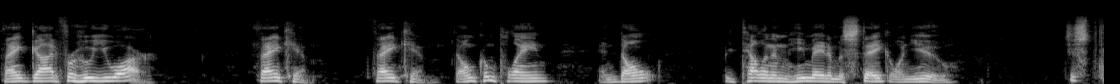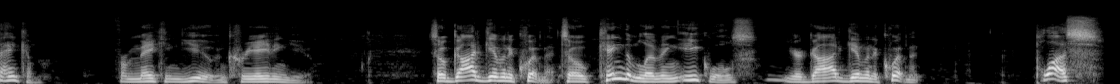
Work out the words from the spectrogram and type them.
Thank God for who you are. Thank Him. Thank Him. Don't complain and don't be telling Him He made a mistake on you. Just thank Him for making you and creating you. So God given equipment. So kingdom living equals your God given equipment plus,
